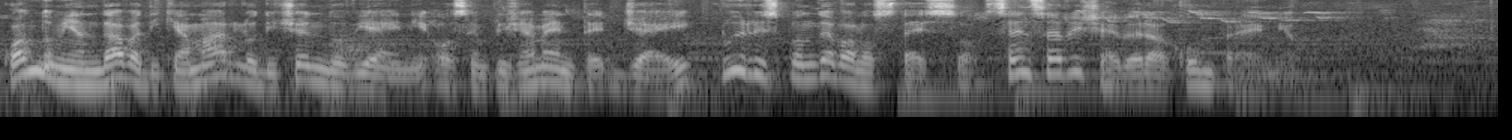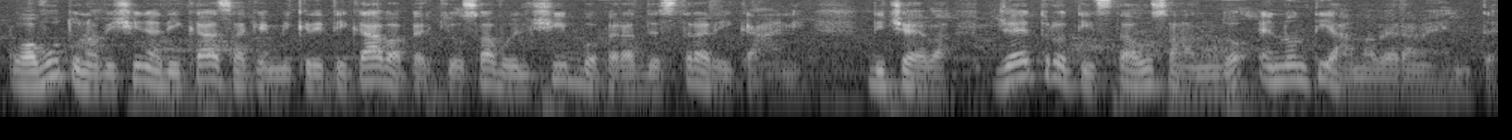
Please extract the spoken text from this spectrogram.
Quando mi andava di chiamarlo dicendo vieni o semplicemente Jay, lui rispondeva lo stesso, senza ricevere alcun premio. Ho avuto una vicina di casa che mi criticava perché usavo il cibo per addestrare i cani. Diceva, Getro ti sta usando e non ti ama veramente.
